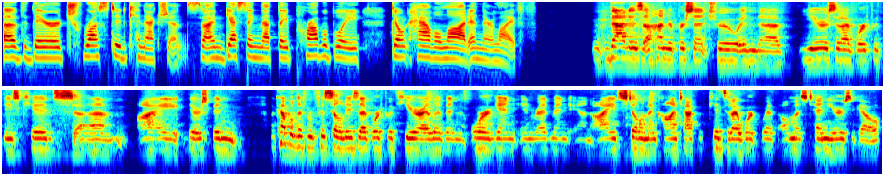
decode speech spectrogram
of their trusted connections. So I'm guessing that they probably don't have a lot in their life. That is 100% true. In the years that I've worked with these kids, um, I there's been a couple different facilities I've worked with here. I live in Oregon, in Redmond, and I still am in contact with kids that I worked with almost 10 years ago.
